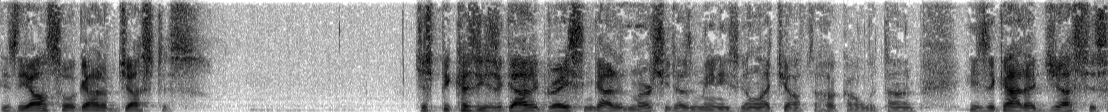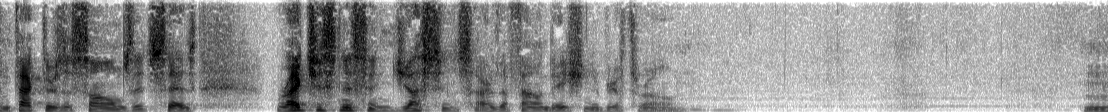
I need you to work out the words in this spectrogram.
Is he also a God of justice? Just because he's a God of grace and God of mercy doesn't mean he's going to let you off the hook all the time. He's a God of justice. In fact, there's a Psalms that says, Righteousness and justice are the foundation of your throne. Hmm.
